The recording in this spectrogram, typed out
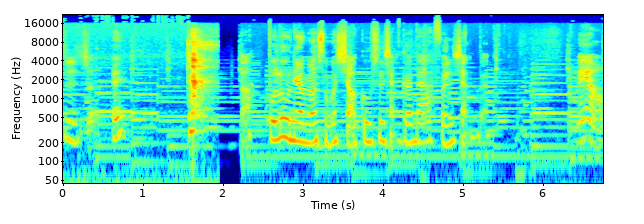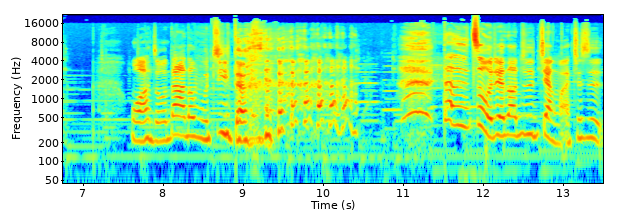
智者。哎、啊，不露，你有没有什么小故事想跟大家分享的？没有，哇，怎么大家都不记得？但是自我介绍就是这样嘛，就是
